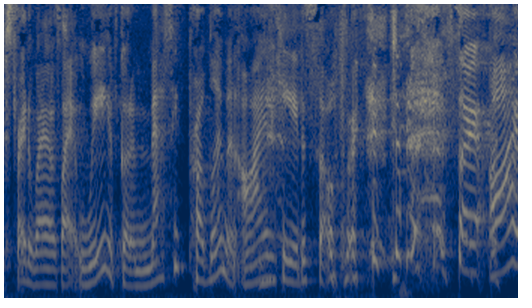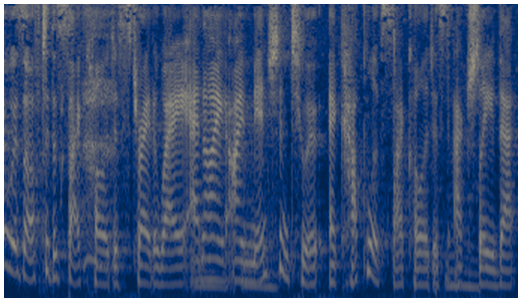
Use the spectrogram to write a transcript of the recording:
straight away, I was like, we have got a massive problem, and I'm here to solve it. so I was off to the psychologist straight away, and I, I mentioned to a, a couple of psychologists mm. actually that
